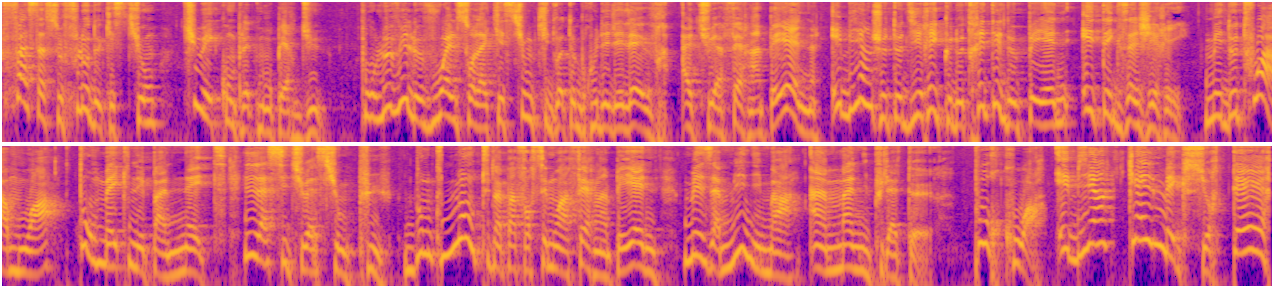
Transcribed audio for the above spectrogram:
Face à ce flot de questions, tu es complètement perdu. Pour lever le voile sur la question qui doit te brûler les lèvres, as-tu affaire à un PN Eh bien, je te dirais que le traité de PN est exagéré. Mais de toi à moi, ton mec n'est pas net. La situation pue. Donc non, tu n'as pas forcément affaire à un PN, mais à minima, un manipulateur. Pourquoi? Eh bien, quel mec sur Terre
